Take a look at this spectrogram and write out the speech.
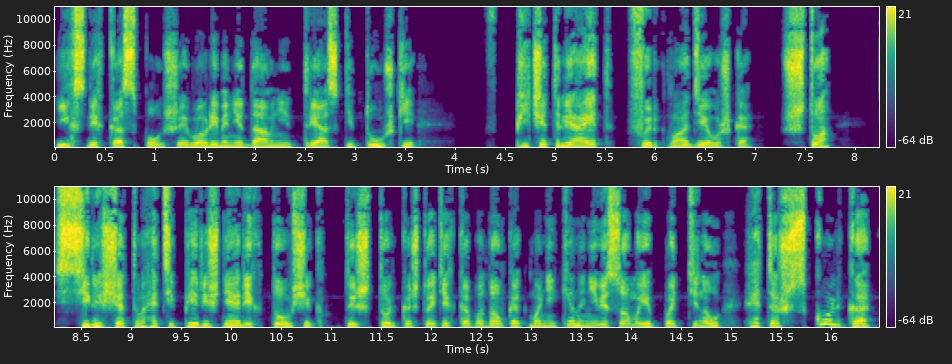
их слегка сползшие во время недавней тряски тушки. «Впечатляет!» — фыркнула девушка. «Что? Силища твоя теперешняя, рихтовщик! Ты ж только что этих кабанов, как манекены невесомые, подтянул! Это ж сколько!»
